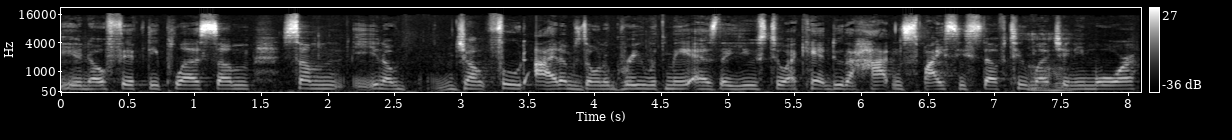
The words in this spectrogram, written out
you know, 50 plus, some some you know junk food items don't agree with me as they used to. I can't do the hot and spicy stuff too much uh-huh. anymore.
